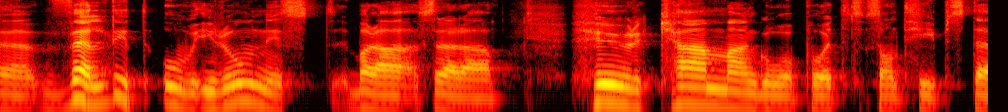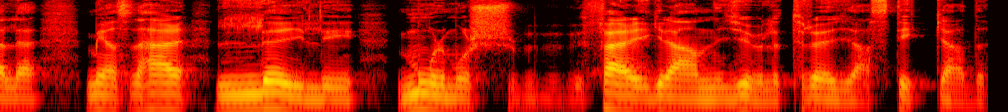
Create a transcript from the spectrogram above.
eh, väldigt oironiskt bara sådär. Eh, hur kan man gå på ett sånt hippt ställe med en sån här löjlig mormors färggrann jultröja stickad?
